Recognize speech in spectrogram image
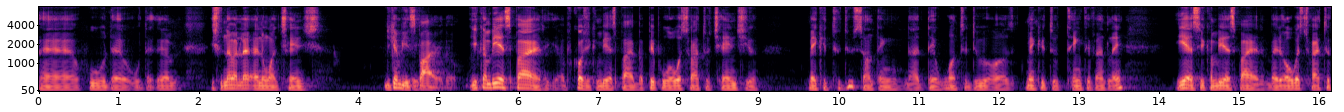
uh, who they. Who they um, you should never let anyone change. You can be inspired though. You can be inspired. Of course, you can be inspired, but people will always try to change you, make you to do something that they want to do or make you to think differently. Yes, you can be inspired, but always try to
